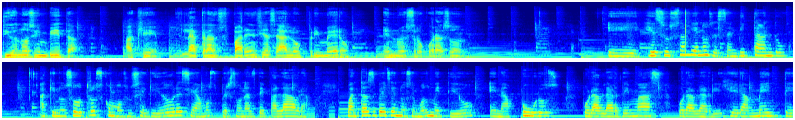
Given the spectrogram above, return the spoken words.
Dios nos invita a que la transparencia sea lo primero en nuestro corazón. Y Jesús también nos está invitando a que nosotros como sus seguidores seamos personas de palabra. ¿Cuántas veces nos hemos metido en apuros por hablar de más, por hablar ligeramente,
